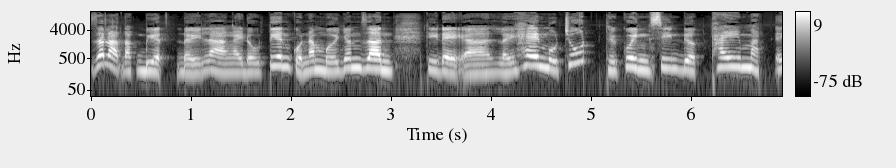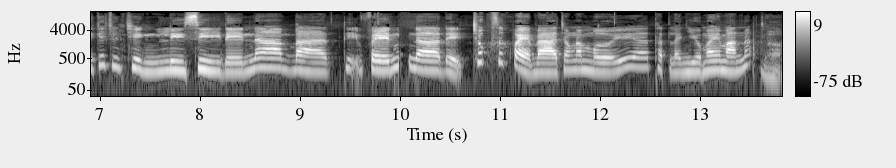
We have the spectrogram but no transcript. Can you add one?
rất là đặc biệt đấy là ngày đầu tiên của năm mới nhâm dần thì để à, lấy hên một chút Thúy Quỳnh xin được thay mặt ekip chương trình lì xì đến à, bà Thị Phến à, để chúc sức khỏe bà trong năm mới thật là nhiều may mắn đó À.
